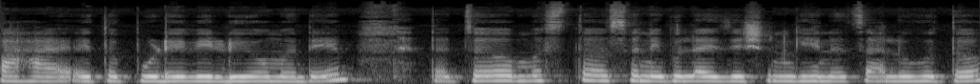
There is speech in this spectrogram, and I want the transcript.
पहा येतं पुढे व्हिडिओमध्ये त्याचं मस्त असं नेबुलायझेशन घेणं चालू होतं.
